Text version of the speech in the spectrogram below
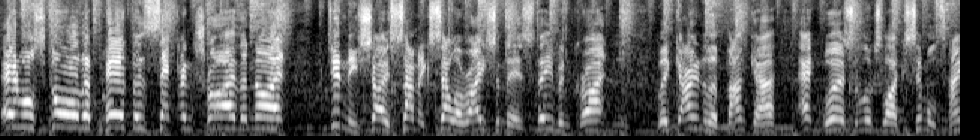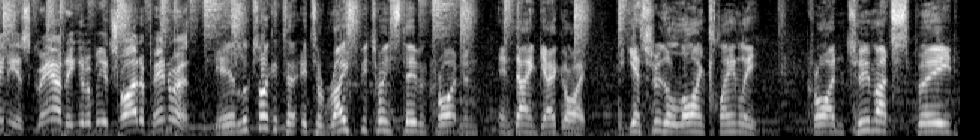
and will score the Panthers' second try of the night. Didn't he show some acceleration there, Stephen Crichton? We're going to the bunker. At worst, it looks like simultaneous grounding. It'll be a try to Penrith. Yeah, it looks like it's a it's a race between Stephen Crichton and, and Dane Gagai. He gets through the line cleanly. Crichton, too much speed.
